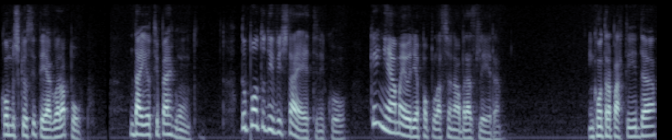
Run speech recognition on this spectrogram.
como os que eu citei agora há pouco. Daí eu te pergunto: do ponto de vista étnico, quem é a maioria populacional brasileira? Em contrapartida,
